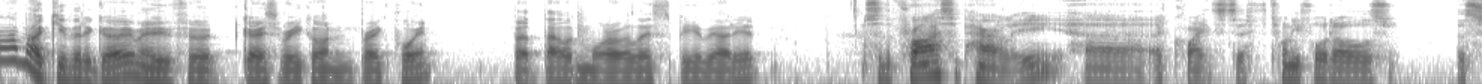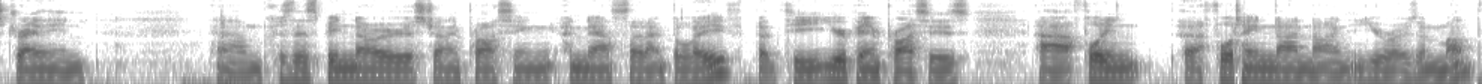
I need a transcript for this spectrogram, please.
I might give it a go, maybe for Ghost Recon Breakpoint, but that would more or less be about it. So the price apparently uh, equates to twenty four dollars Australian, because there's been no Australian pricing announced. I don't believe, but the European price is uh, 14, uh, 14.99 euros a month.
